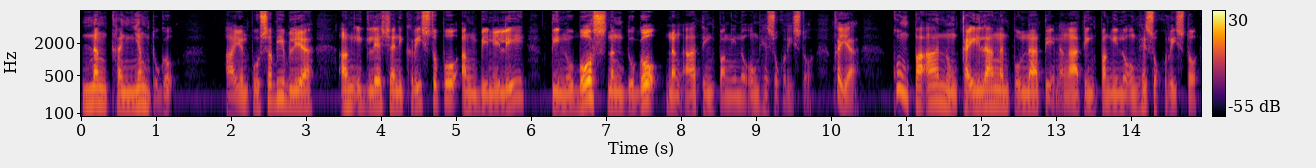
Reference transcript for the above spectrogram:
ng kanyang dugo. Ayon po sa Biblia, ang Iglesia ni Kristo po ang binili, tinubos ng dugo ng ating Panginoong Heso Kristo. Kaya, kung paanong kailangan po natin ang ating Panginoong Heso Kristo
